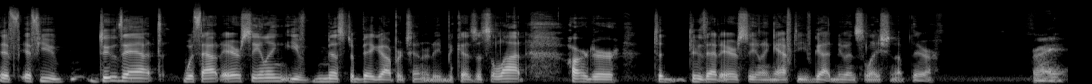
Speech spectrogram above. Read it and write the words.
if if you do that without air sealing, you've missed a big opportunity because it's a lot harder to do that air sealing after you've got new insulation up there. Right.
